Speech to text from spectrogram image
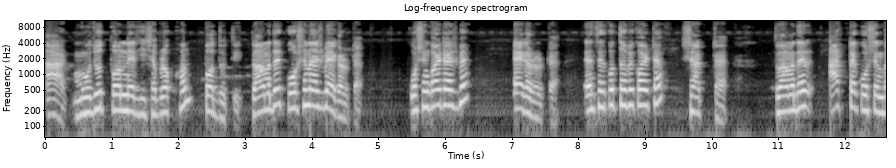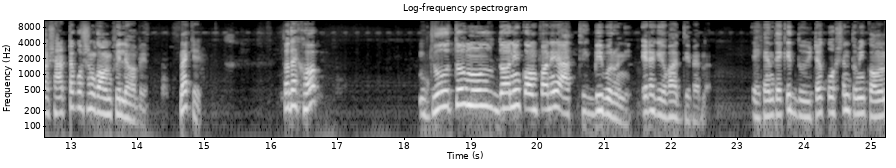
আট মজুদ পণ্যের হিসাব রক্ষণ পদ্ধতি। তো আমাদের কোশ্চেন আসবে এগারোটা। কোশ্চেন কয়টা আসবে? এগারোটা। অ্যান্সার করতে হবে কয়টা? ষাটটা তো আমাদের আটটা কোশ্চেন বা ষাটটা কোশ্চেন কম ফিলে হবে। নাকি? তো দেখো, যৌথ মূলধনী কোম্পানির আর্থিক বিবরণী। এটা কেউ বাদ দিবে না। এখান থেকে দুইটা কোশ্চেন তুমি কমন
